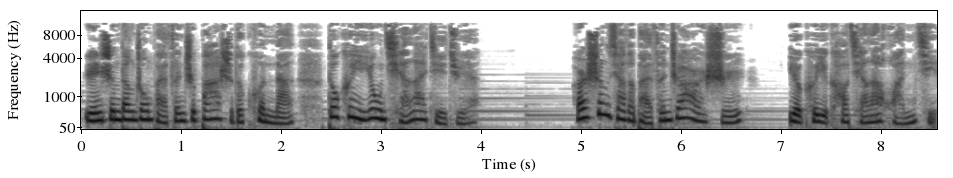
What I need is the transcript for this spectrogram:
人生当中百分之八十的困难，都可以用钱来解决。而剩下的百分之二十，也可以靠钱来缓解。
